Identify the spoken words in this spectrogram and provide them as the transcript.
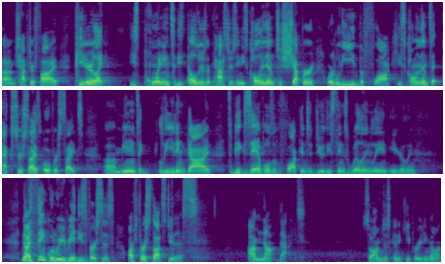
um, chapter five, Peter like he's pointing to these elders and pastors and he's calling them to shepherd or lead the flock. He's calling them to exercise oversight, uh, meaning to lead and guide, to be examples of the flock and to do these things willingly and eagerly. Now, I think when we read these verses, our first thoughts do this I'm not that. So I'm just going to keep reading on.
